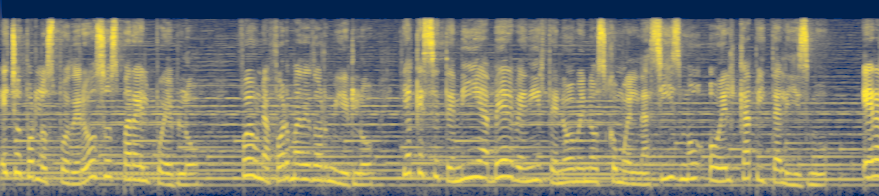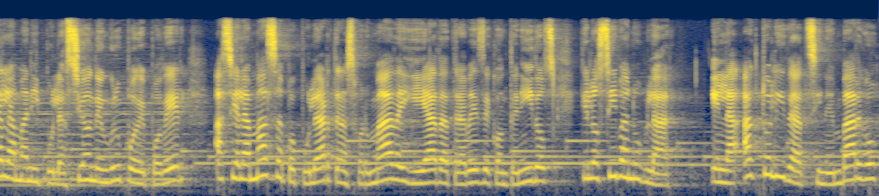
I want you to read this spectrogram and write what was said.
hecho por los poderosos para el pueblo. Fue una forma de dormirlo, ya que se temía ver venir fenómenos como el nazismo o el capitalismo. Era la manipulación de un grupo de poder hacia la masa popular transformada y guiada a través de contenidos que los iba a nublar. En la actualidad, sin embargo,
